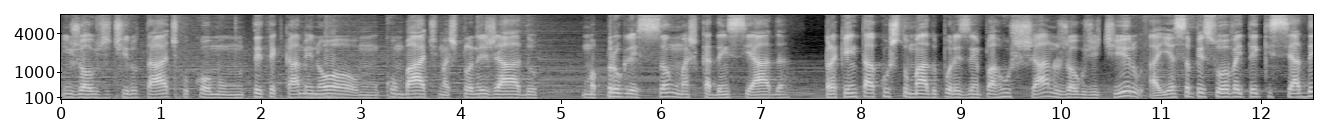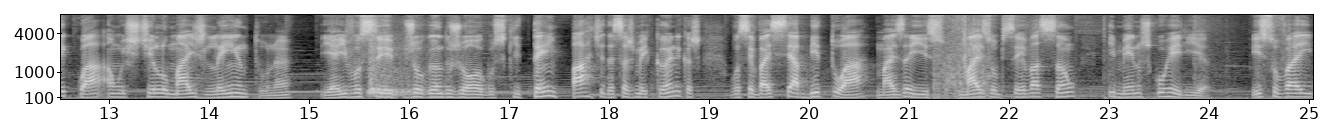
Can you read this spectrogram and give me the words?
em jogos de tiro tático, como um TTK menor, um combate mais planejado, uma progressão mais cadenciada. Para quem está acostumado, por exemplo, a ruxar nos jogos de tiro, aí essa pessoa vai ter que se adequar a um estilo mais lento, né? E aí você jogando jogos que tem parte dessas mecânicas, você vai se habituar mais a isso, mais observação e menos correria. Isso vai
